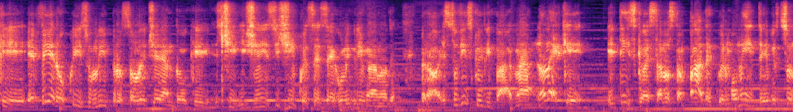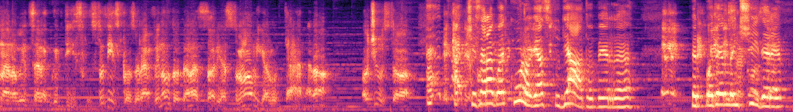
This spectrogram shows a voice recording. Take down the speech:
che è vero qui sul libro sto leggendo che i cinesi 5-6 secoli prima hanno però questo disco di Libarna non è che il disco è stato stampato in quel momento e le persone hanno pensato a quel disco questo disco sarà venuto da una storia astronomica lontana no? o giusto? Eh, ci sarà qualcuno che ha studiato per, eh, per poterlo incidere cosa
